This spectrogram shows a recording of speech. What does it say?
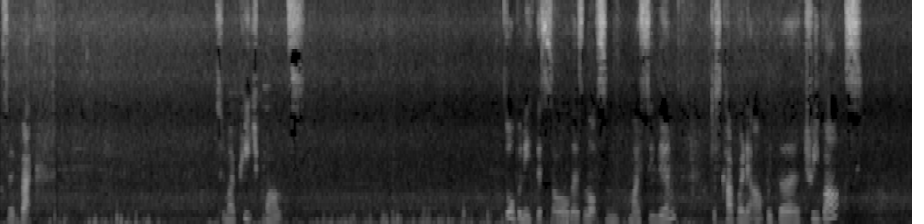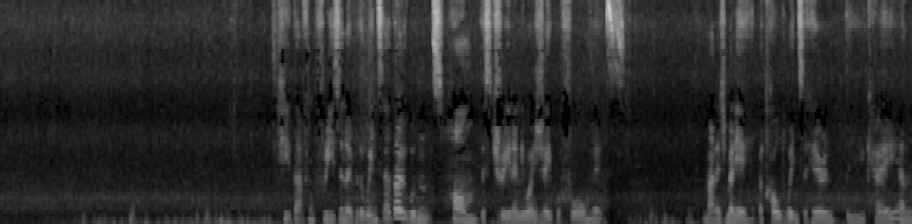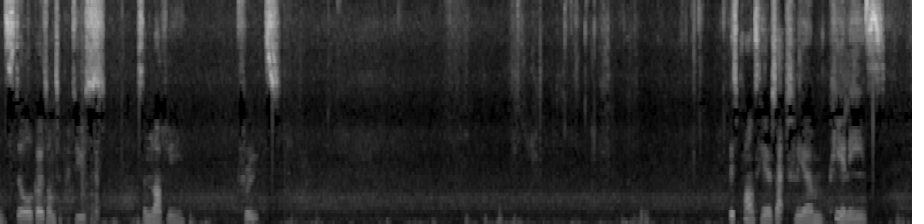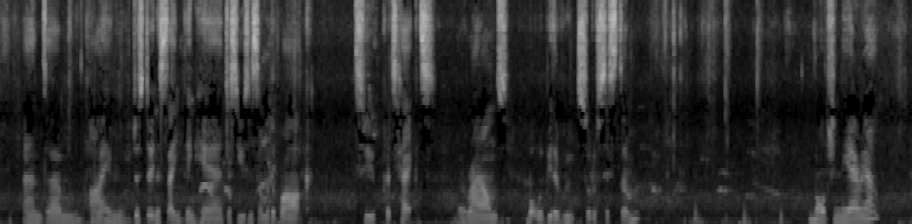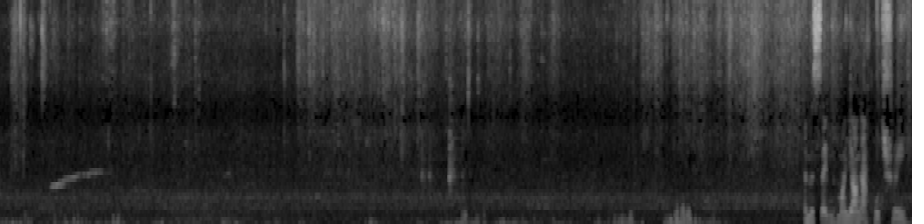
So back to my peach plants. All beneath this soil there's lots of mycelium, just covering it up with the tree barks. Keep that from freezing over the winter, though it wouldn't harm this tree in any way, shape or form. It's managed many a cold winter here in the UK and still goes on to produce some lovely fruits. This plant here is actually um, peonies and um, I'm just doing the same thing here, just using some of the bark to protect around what would be the root sort of system. Mulching the area same with my young apple tree.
